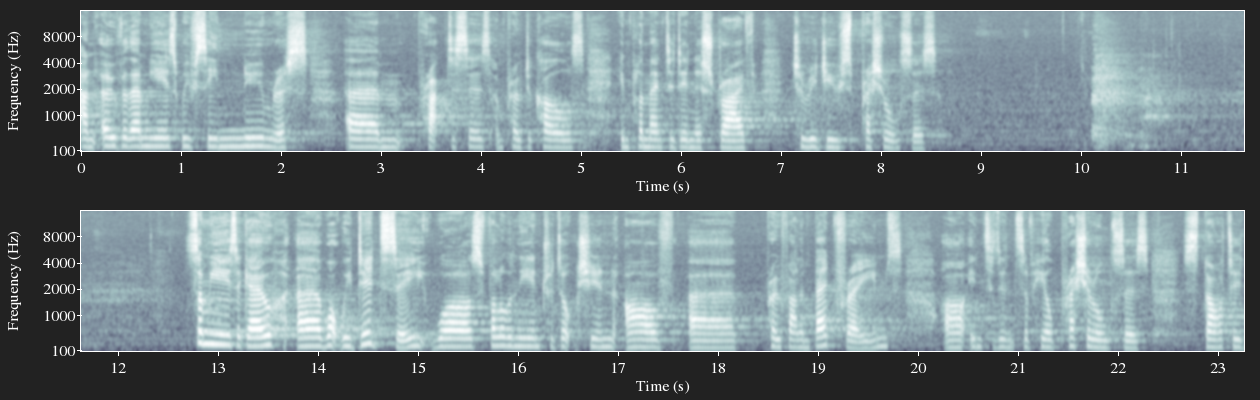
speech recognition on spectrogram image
And over them years, we've seen numerous um, practices and protocols implemented in this drive to reduce pressure ulcers. Some years ago, uh, what we did see was following the introduction of uh, profile and bed frames, our incidence of heel pressure ulcers started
